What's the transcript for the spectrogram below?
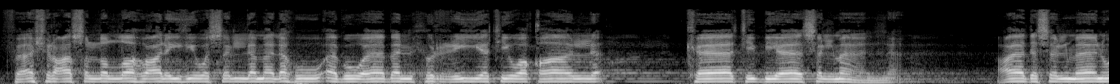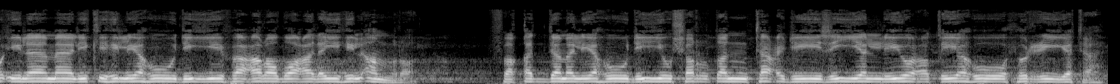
فأشرع صلى الله عليه وسلم له أبواب الحرية وقال كاتب يا سلمان. عاد سلمان إلى مالكه اليهودي فعرض عليه الأمر. فقدم اليهودي شرطا تعجيزيا ليعطيه حريته.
